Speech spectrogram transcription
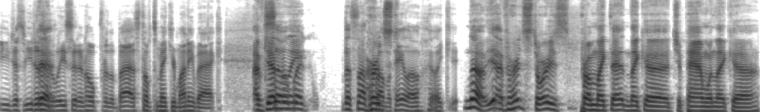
You just you just Yeah. release it and hope for the best, hope to make your money back. I've definitely so, that's not the problem with Halo. Like No, yeah, I've heard stories from like that in like uh Japan when like uh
